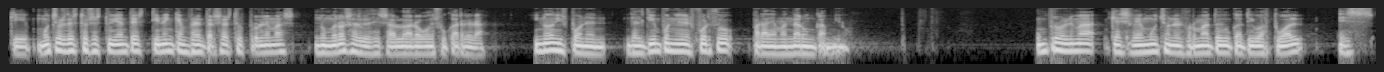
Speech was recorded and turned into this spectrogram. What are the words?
que muchos de estos estudiantes tienen que enfrentarse a estos problemas numerosas veces a lo largo de su carrera y no disponen del tiempo ni el esfuerzo para demandar un cambio. Un problema que se ve mucho en el formato educativo actual es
